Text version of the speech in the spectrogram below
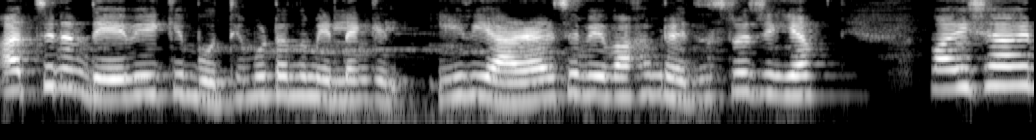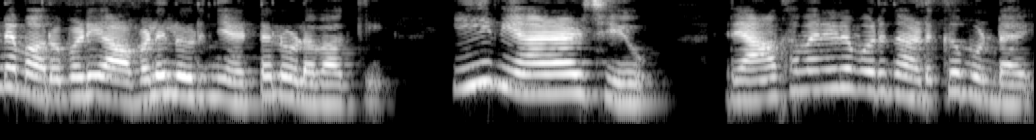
അച്ഛനും ദേവിയയ്ക്കും ബുദ്ധിമുട്ടൊന്നുമില്ലെങ്കിൽ ഈ വ്യാഴാഴ്ച വിവാഹം രജിസ്റ്റർ ചെയ്യാം. വൈശാഖിന്റെ മറുപടി അവളിൽ ഒരു ഞെട്ടൽ ഉളവാക്കി. ഈ വ്യാഴാഴ്ചയോ? രാഘവനിലും ഒരു നടുക്കമുണ്ടായി.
